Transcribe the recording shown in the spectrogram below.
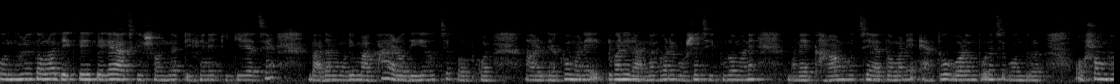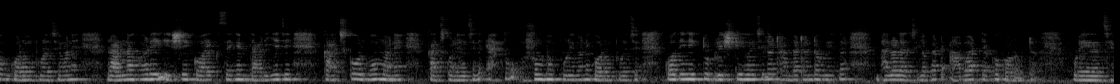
বন্ধুরা, তোমরা দেখতেই পেলে আজকে সন্ধ্যার টিফিনে কী কী আছে? বাদাম, মুড়ি, মাখা আর ওদিকে হচ্ছে পপকর্ন আর দেখো মানে একটুখানি রান্নাঘরে বসেছি, পুরো মানে মানে ঘাম হচ্ছে এত মানে এত গরম পড়েছে বন্ধুরা, অসম্ভব গরম পড়েছে। মানে রান্নাঘরে এসে কয়েক সেকেন্ড দাঁড়িয়ে যে কাজ করব মানে কাজ করা যাচ্ছে না, এত অসম্ভব পরিমাণে গরম পড়েছে। কদিন একটু বৃষ্টি হয়েছিল, ঠান্ডা ঠান্ডা ওয়েদার ভালো লাগছিল বাট আবার দেখো গরমটা পড়ে গেছে।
